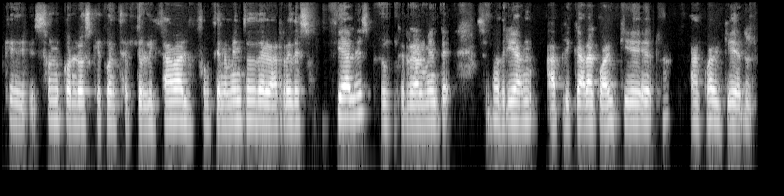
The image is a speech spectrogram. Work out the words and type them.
que son con los que conceptualizaba el funcionamiento de las redes sociales, pero que realmente se podrían aplicar a cualquier, a cualquier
